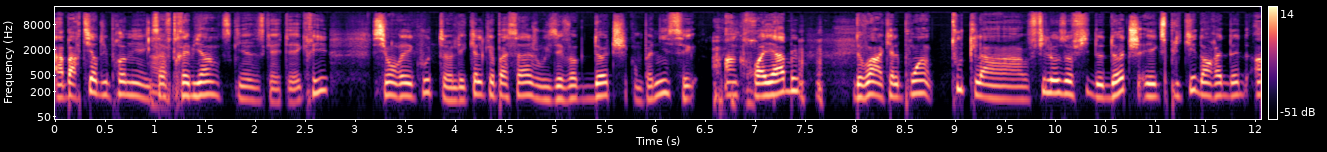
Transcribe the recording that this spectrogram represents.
à partir du premier. Ils Ouais. savent très bien ce qui, ce qui a été écrit. Si on réécoute les quelques passages où ils évoquent Dutch et compagnie, c'est incroyable de voir à quel point toute la philosophie de Dutch est expliquée dans Red Dead 1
